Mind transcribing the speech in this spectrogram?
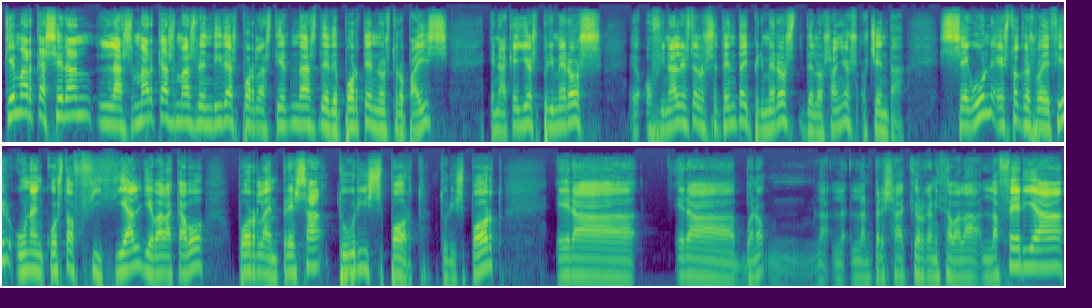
¿Qué marcas eran las marcas más vendidas por las tiendas de deporte en nuestro país en aquellos primeros eh, o finales de los 70 y primeros de los años 80? Según esto que os voy a decir, una encuesta oficial llevada a cabo por la empresa Turisport. Turisport era era, bueno, la, empresa que organizaba la, feria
